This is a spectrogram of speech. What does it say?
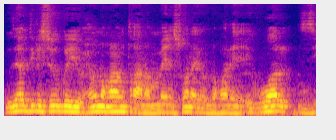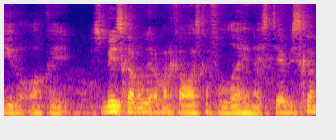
Gudaha dili soo geliya wuxuu noqonaa mataqaana minus one ayuu noqonaya equal zero. Okay spacekan ugu yara marka waa iska fududayna stebiska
